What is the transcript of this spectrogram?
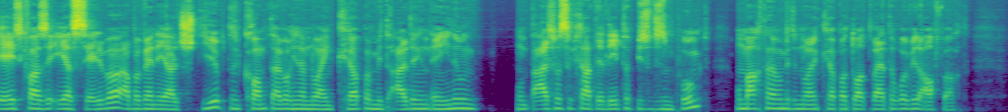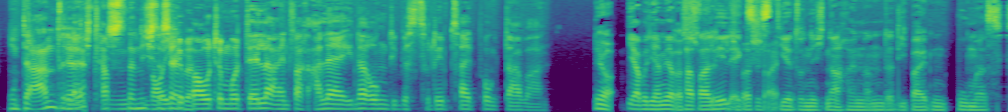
er ist quasi er selber, aber wenn er halt stirbt, dann kommt er einfach in einen neuen Körper mit all den Erinnerungen und alles, was er gerade erlebt hat, bis zu diesem Punkt und macht einfach mit dem neuen Körper dort weiter, wo er wieder aufwacht. Und der andere Vielleicht ist haben dann nicht neu dasselbe. gebaute Modelle einfach alle Erinnerungen, die bis zu dem Zeitpunkt da waren. Ja. Ja, aber die haben ja Das parallel existiert und nicht nacheinander, die beiden Boomers.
